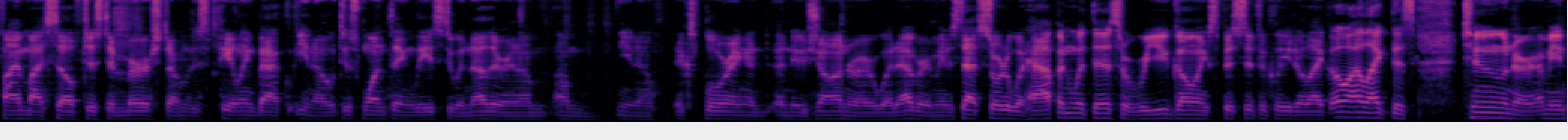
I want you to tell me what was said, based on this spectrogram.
find myself just immersed. I'm just peeling back, you know, just one thing leads to another, and I'm, I'm, you know, exploring a, a, new genre or whatever. I mean, is that sort of what happened with this, or were you going specifically to like, oh, I like this tune, or I mean,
